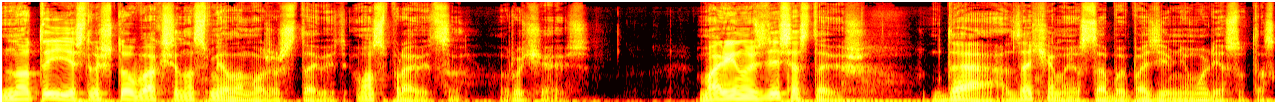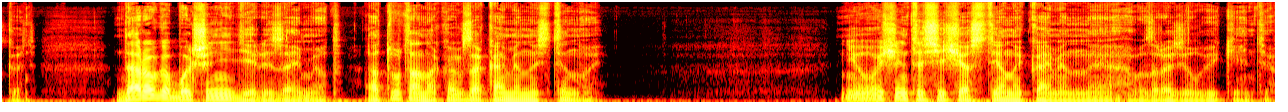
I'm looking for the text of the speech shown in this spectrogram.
Но ты, если что, Ваксина смело можешь ставить. Он справится. Ручаюсь. Марину здесь оставишь? Да. Зачем ее с собой по зимнему лесу таскать? Дорога больше недели займет. А тут она как за каменной стеной. «Не очень-то сейчас стены каменные», — возразил Викентьев.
